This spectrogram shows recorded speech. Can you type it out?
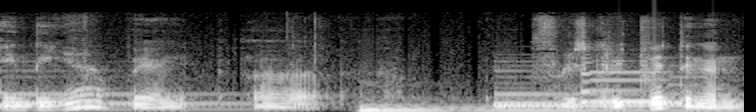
intinya apa yang uh, fresh graduate dengan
